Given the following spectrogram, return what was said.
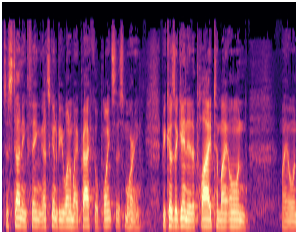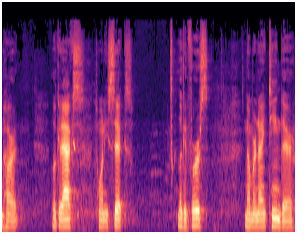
It's a stunning thing. That's going to be one of my practical points this morning because again it applied to my own my own heart. Look at Acts 26. Look at verse number 19 there.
